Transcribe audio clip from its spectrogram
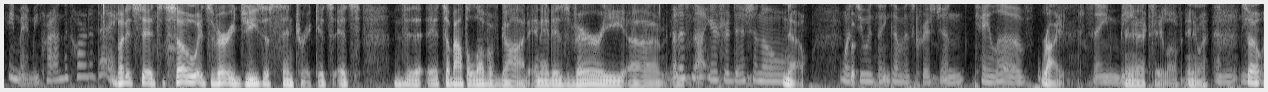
He made me cry in the car today. but it's it's so it's very Jesus centric. It's it's the, it's about the love of God, and it is very uh, But it's not your traditional no what you would think of as Christian K love, right. same beat. Yeah, K love. Anyway, so,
